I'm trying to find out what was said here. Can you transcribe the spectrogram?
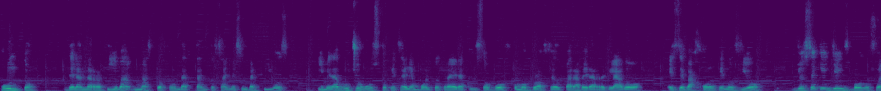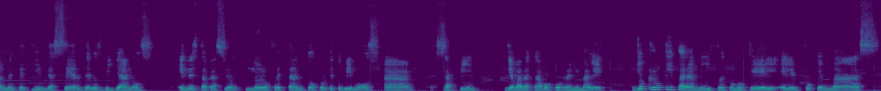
punto de la narrativa más profunda, tantos años invertidos, y me da mucho gusto que se hayan vuelto a traer a Christoph Wolf como Brothel para haber arreglado ese bajón que nos dio. Yo sé que James Bond usualmente tiende a ser de los villanos, en esta ocasión no lo fue tanto porque tuvimos a Safin llevada a cabo por Remy Malek. Yo creo que para mí fue como que el, el enfoque más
